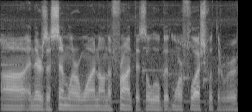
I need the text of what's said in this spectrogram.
Uh, and there's a similar one on the front that's a little bit more flush with the roof.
